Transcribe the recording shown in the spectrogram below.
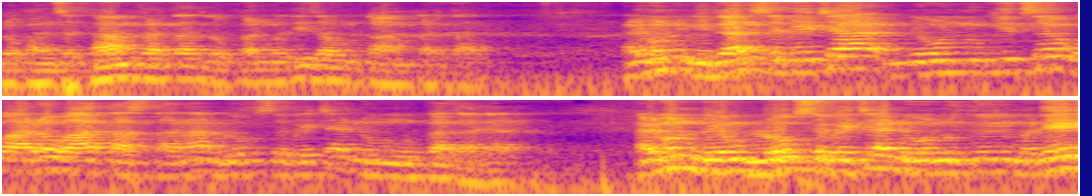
लोकांचं काम करतात लोकांमध्ये जाऊन काम करतात. आणि म्हणून विधानसभेच्या निवडणुकीचं वारं वाहत असताना लोकसभेच्या निवडणुका झाल्या. आणि म्हणून लोकसभेच्या निवडणुकीमध्ये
